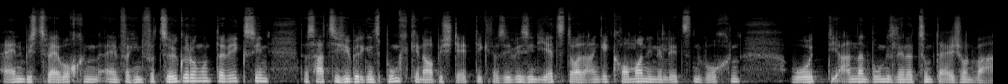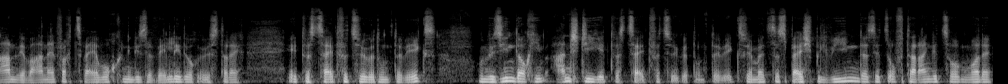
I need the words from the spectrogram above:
ein bis zwei Wochen einfach in Verzögerung unterwegs sind. Das hat sich übrigens punktgenau bestätigt. Also wir sind jetzt dort angekommen in den letzten Wochen, wo die anderen Bundesländer zum Teil schon waren. Wir waren einfach zwei Wochen in dieser Welle durch Österreich etwas zeitverzögert unterwegs. Und wir sind auch im Anstieg etwas zeitverzögert unterwegs. Wenn man jetzt das Beispiel Wien, das jetzt oft herangezogen wurde,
